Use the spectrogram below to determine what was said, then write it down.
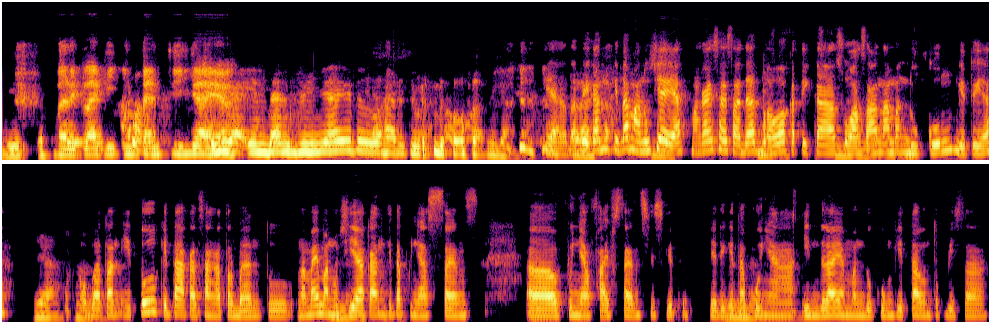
gitu. Balik lagi intensinya ya. Iya, intensinya itu harus bertobat enggak. Ya, tapi kan kita manusia ya. Makanya saya sadar bahwa ketika suasana mendukung gitu ya, Ya. pengobatan itu kita akan sangat terbantu. Namanya manusia kan kita punya sense uh, punya five senses gitu. Jadi kita Benar. punya indera yang mendukung kita untuk bisa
